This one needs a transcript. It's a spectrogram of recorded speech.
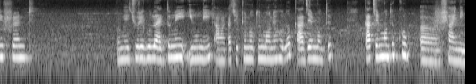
ডিফারেন্ট এবং এই চুড়িগুলো একদমই ইউনিক আমার কাছে একটু নতুন মনে হলো। কাজের মধ্যে, কাচের মধ্যে খুব শাইনিং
